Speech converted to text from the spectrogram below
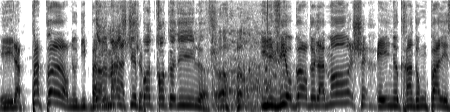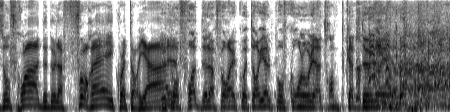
et il a pas peur, nous dit Paris Dommage Match. qu'il n'y ait pas de crocodile. Il vit au bord de la Manche et il ne craint donc pas les eaux froides de la forêt Les équatoriale. eaux froides de la forêt équatoriale, pauvre con, l'eau est à 34 degrés. là.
